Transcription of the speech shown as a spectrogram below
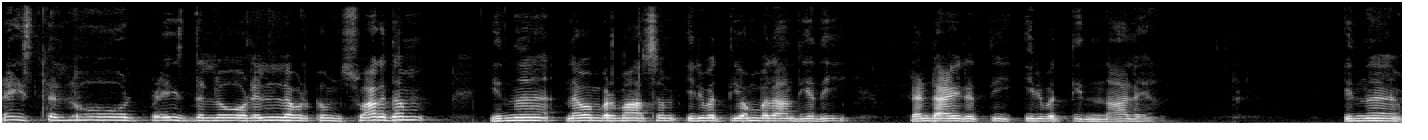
Praise the lord praise the lord എല്ലാവർക്കും സ്വാഗതം. ഇന്ന് നവംബർ മാസം ഇരുപത്തി ഒമ്പതാം തീയതി രണ്ടായിരത്തി ഇരുപത്തി നാല് ഇന്ന്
